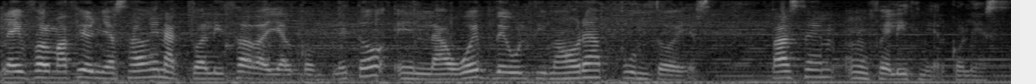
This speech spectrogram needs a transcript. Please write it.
La información, ya saben, actualizada y al completo en la web de ultimahora.es. Pasen un feliz miércoles.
